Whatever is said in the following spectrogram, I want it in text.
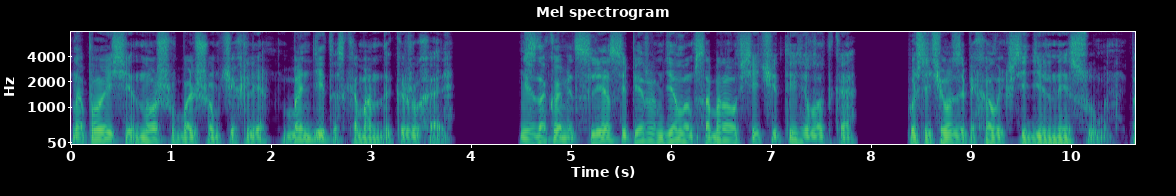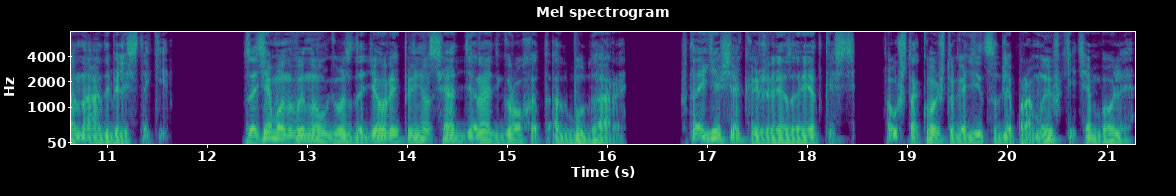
на поясе нож в большом чехле, бандит из команды Кожухаря. Незнакомец слез и первым делом собрал все четыре лотка, после чего запихал их в сидельные суммы. Понадобились такие. Затем он вынул гвоздодер и принялся отдирать грохот от будары. В тайге всякое железо — редкость, а уж такое, что годится для промывки, тем более.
